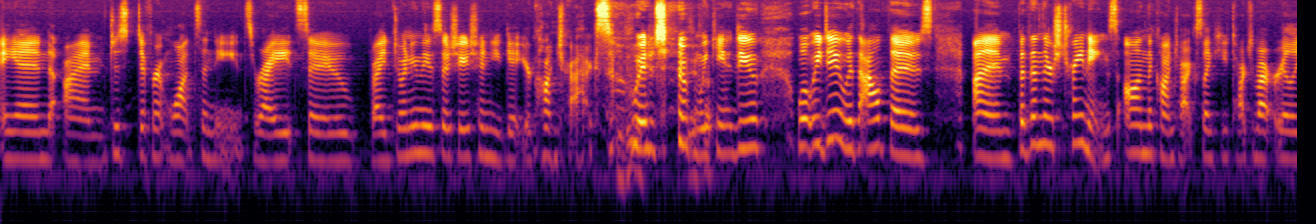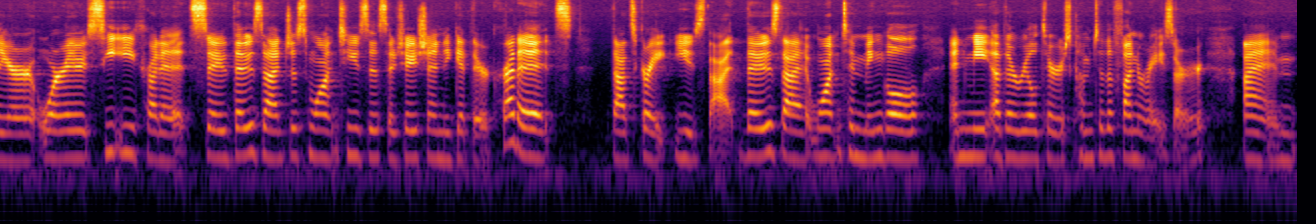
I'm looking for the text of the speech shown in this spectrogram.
and um, just different wants and needs, right? So by joining the association, you get your contracts, mm-hmm. which yeah. we can't do what we do without those. Um, but then there's trainings on the contracts, like you talked about earlier, or CE credits. So those that just want to use the association to get their credits that's great. Use that. Those that want to mingle and meet other realtors come to the fundraiser. Um,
